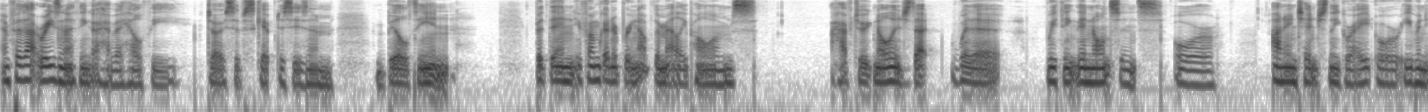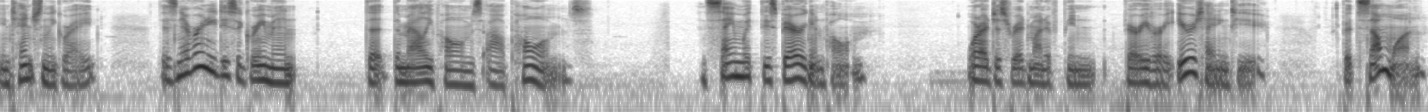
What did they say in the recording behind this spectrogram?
And for that reason, I think I have a healthy dose of skepticism built in. But then, if I'm going to bring up the Malley poems, I have to acknowledge that whether we think they're nonsense or unintentionally great or even intentionally great, there's never any disagreement that the Malley poems are poems. And same with this Berrigan poem. What I just read might have been very, very irritating to you, but someone,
